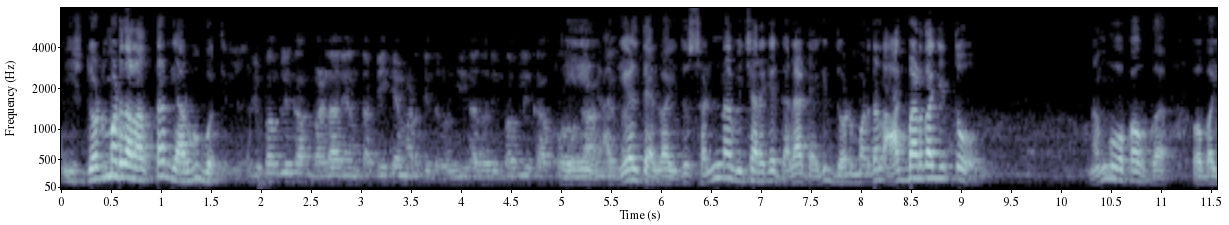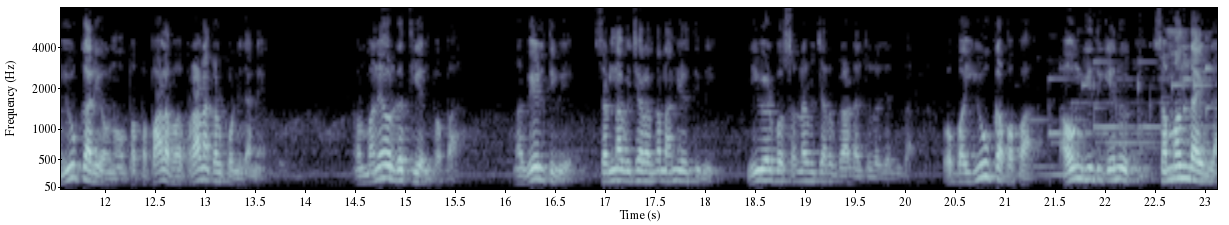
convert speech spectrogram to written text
ಇಷ್ಟು ದೊಡ್ಡ ಮಟ್ಟದಲ್ಲಿ ಆಗ್ತಾರೆ ಯಾರಿಗೂ ಗೊತ್ತಿಲ್ಲ ರಿಪಬ್ಲಿಕ್ ಆಫ್ ಬಳ್ಳಾರಿ ಅಂತ ಟೀಕೆ ಮಾಡ್ತಿದ್ರು. ಈಗ ಅದು ರಿಪಬ್ಲಿಕ್ ಆಫ್ ಏ ಅದು ಹೇಳ್ತಾ ಇಲ್ವಾ? ಇದು ಸಣ್ಣ ವಿಚಾರಕ್ಕೆ ಗಲಾಟೆ ಆಗಿ ದೊಡ್ಡ ಮಟ್ಟದಲ್ಲಿ ಆಗಬಾರ್ದಾಗಿತ್ತು. ನಮಗೂ ಒಬ್ಬ ಒಬ್ಬ ಯುವಕಾರಿ ಅವನು ಪಾಪ ಪಾಳ ಪ್ರಾಣ ಕಳ್ಕೊಂಡಿದ್ದಾನೆ. ಅವ್ನ ಮನೆಯವ್ರ ಗತಿ ಏನು ಪಾಪ? ನಾವು ಹೇಳ್ತೀವಿ. ಸಣ್ಣ ವಿಚಾರ ಅಂತ ನಾನು ಹೇಳ್ತೀನಿ. ನೀವು ಹೇಳ್ಬೋದು ಸಣ್ಣ ವಿಚಾರ ಚಲೋಗೆ ಅಂತ ಒಬ್ಬ ಯುವಕ ಪಾಪ. ಅವನಿಗೆ ಇದಕ್ಕೇನು ಸಂಬಂಧ ಇಲ್ಲ.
